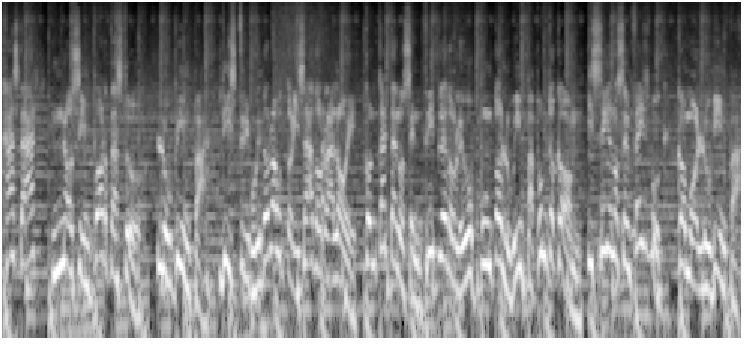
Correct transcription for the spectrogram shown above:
Hashtag Nos importas tú. Lubimpa, distribuidor autorizado Raloy. Contáctanos en www.lubimpa.com y síguenos en Facebook como Lubimpa.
